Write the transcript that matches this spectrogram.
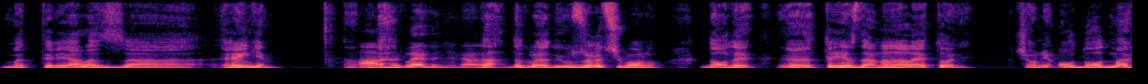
materijala za rengen. A, za gledanje, da, da. Da, da gledaju, za recimo ono, da ode uh, 30 dana na letovanje. Znači, on je od odmah,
